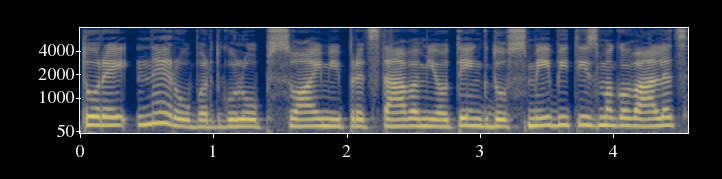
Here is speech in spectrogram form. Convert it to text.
Torej ne Robert Golob s svojimi predstavami o tem, kdo sme biti zmagovalec,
